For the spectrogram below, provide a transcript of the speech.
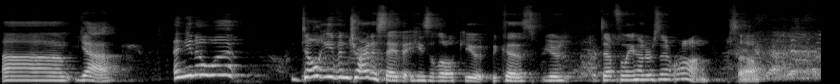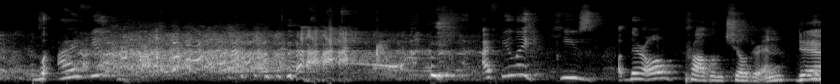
Um, yeah. And you know what? Don't even try to say that he's a little cute because you're definitely 100% wrong. So, Well, I feel. I feel like he's. They're all problem children. you Yeah.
